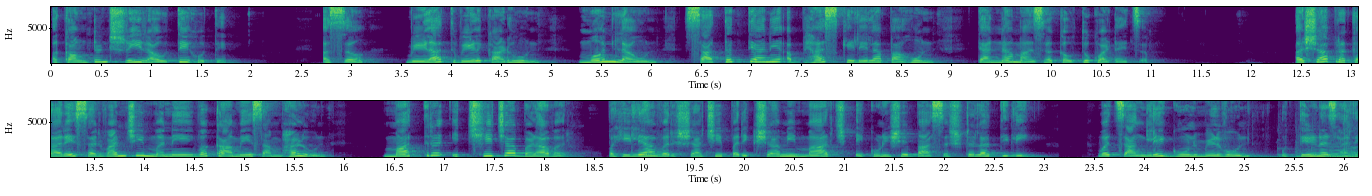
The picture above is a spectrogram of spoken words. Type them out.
अकाउंटंट श्री रावते होते. असं वेळात वेळ काढून मन लावून सातत्याने अभ्यास केलेला पाहून त्यांना माझं कौतुक वाटायचं. अशा प्रकारे सर्वांची मने व कामे सांभाळून मात्र इच्छेच्या बळावर पहिल्या वर्षाची परीक्षा मी मार्च एकोणीसशे बासष्टला दिली व चांगले गुण मिळवून उत्तीर्ण झाले.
